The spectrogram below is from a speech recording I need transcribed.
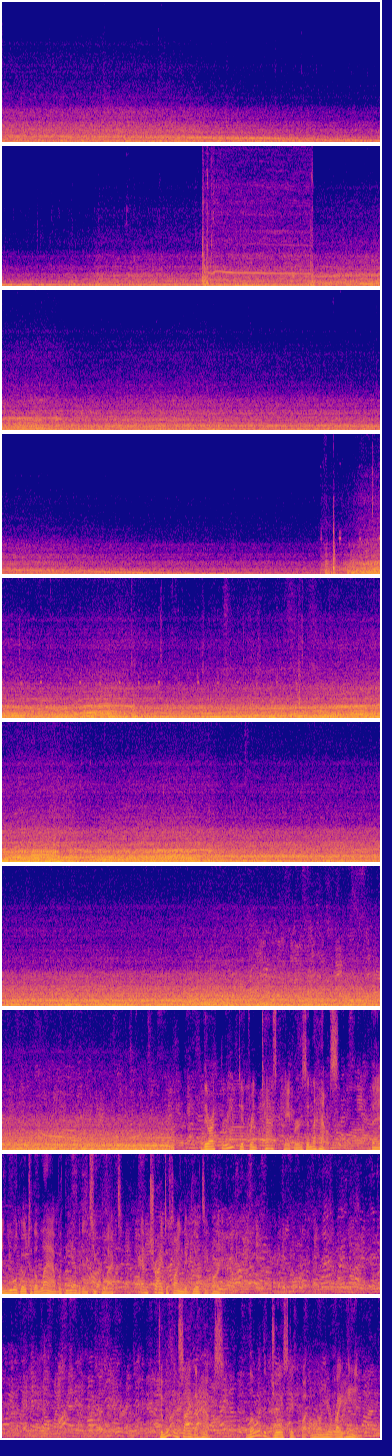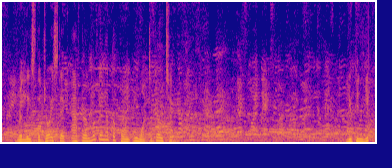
There are three different task papers in the house. Then you will go to the lab with the evidence you collect and try to find the guilty party. To move inside the house, lower the joystick button on your right hand. Release the joystick after looking at the point you want to go to. You can use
